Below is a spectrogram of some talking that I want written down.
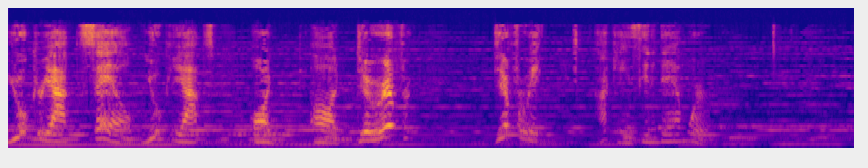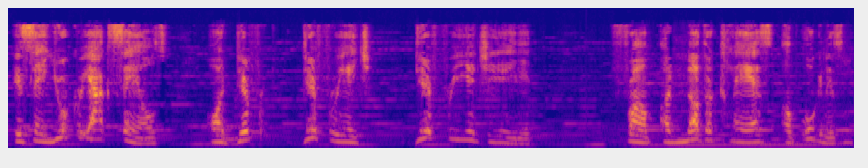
Eukaryotic cell, eukaryotes are, are different, different, I can't say the damn word. It say eukaryotic cells are different, differentiate, differentiated from another class of organism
